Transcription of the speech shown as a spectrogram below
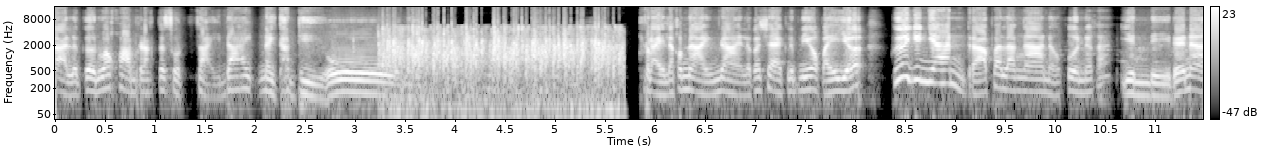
กาสเหลือเกินว่าความรักจะสดใสได้ในทันทีโอ้ ใครแล้วก็นายนาย แล้วก็แชร์คลิปนี้ออกไปให้เยอะ เพื่อยืนยันรับพลังงานของคุณนะคะ ยินดีด้วยนะ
